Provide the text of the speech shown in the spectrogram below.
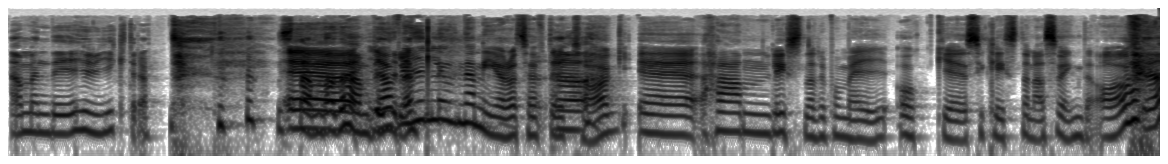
ja men det, hur gick det då? Stannade han Eh, ja, bilen? vi lugnade ner oss efter ett Ja. tag. Eh, han lyssnade på mig och eh, cyklisterna svängde av. Ja.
